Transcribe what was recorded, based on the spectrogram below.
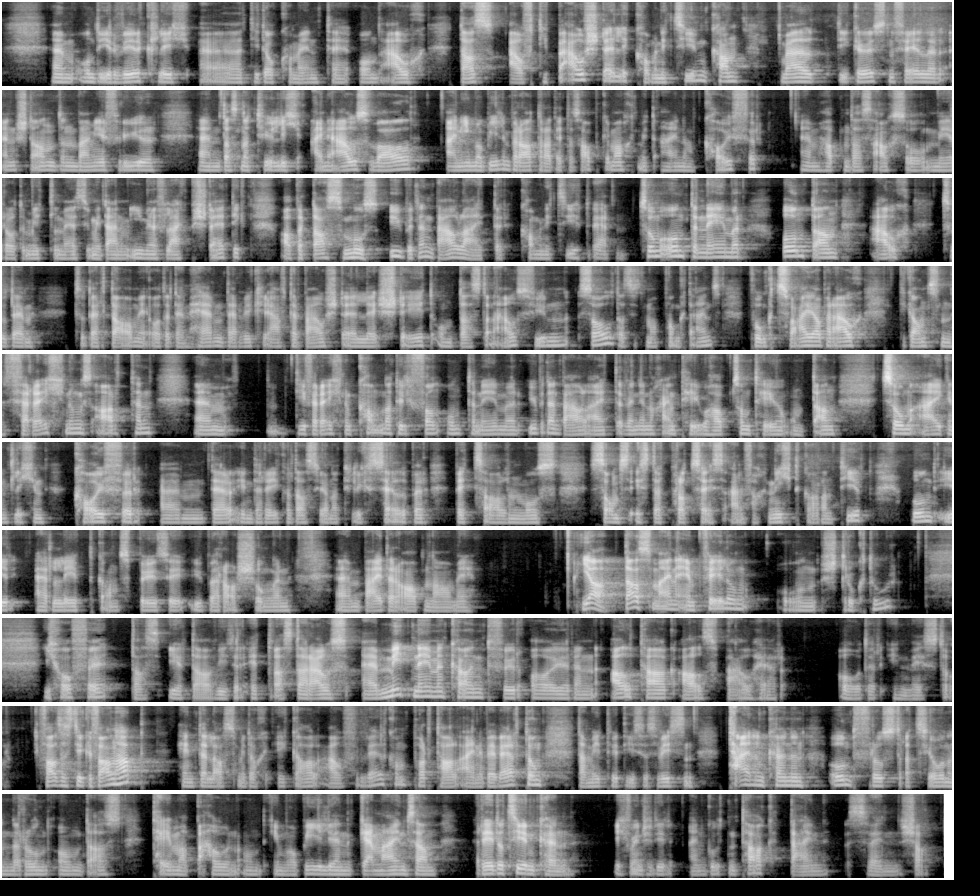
ähm, und ihr wirklich äh, die Dokumente und auch das auf die Baustelle kommunizieren kann. weil die größten Fehler entstanden bei mir früher, ähm, dass natürlich eine Auswahl, ein Immobilienberater hat etwas abgemacht mit einem Käufer, ähm, hatten das auch so mehr oder mittelmäßig mit einem E-Mail vielleicht bestätigt, aber das muss über den Bauleiter kommuniziert werden zum Unternehmer und dann auch zu dem zu der Dame oder dem Herrn, der wirklich auf der Baustelle steht und das dann ausführen soll. Das ist mal Punkt 1. Punkt 2 aber auch die ganzen Verrechnungsarten. Ähm, die Verrechnung kommt natürlich vom Unternehmer über den Bauleiter, wenn ihr noch ein Theo habt, zum Theo und dann zum eigentlichen Käufer, ähm, der in der Regel das ja natürlich selber bezahlen muss. Sonst ist der Prozess einfach nicht garantiert und ihr erlebt ganz böse Überraschungen ähm, bei der Abnahme. Ja, das meine Empfehlung und Struktur. Ich hoffe, dass ihr da wieder etwas daraus äh, mitnehmen könnt für euren Alltag als Bauherr oder Investor. Falls es dir gefallen hat, hinterlass mir doch egal auf welchem Portal eine Bewertung, damit wir dieses Wissen teilen können und Frustrationen rund um das Thema Bauen und Immobilien gemeinsam reduzieren können. Ich wünsche dir einen guten Tag, dein Sven Schott.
